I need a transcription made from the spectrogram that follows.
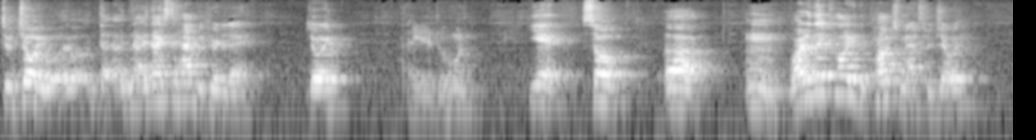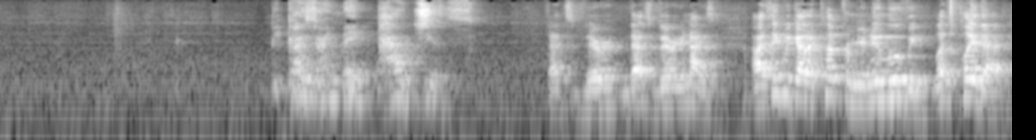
Jo- Joey, nice to have you here today. Joey. How you doing? Yeah. So, uh, mm, why do they call you the Pouch Master, Joey? Because I make pouches. That's very that's very nice. I think we got a clip from your new movie. Let's play that.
